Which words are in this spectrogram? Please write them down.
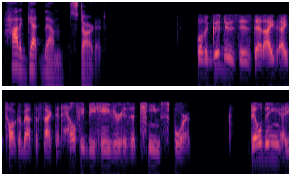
how to get them started. Well, the good news is that I, I talk about the fact that healthy behavior is a team sport. Building a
